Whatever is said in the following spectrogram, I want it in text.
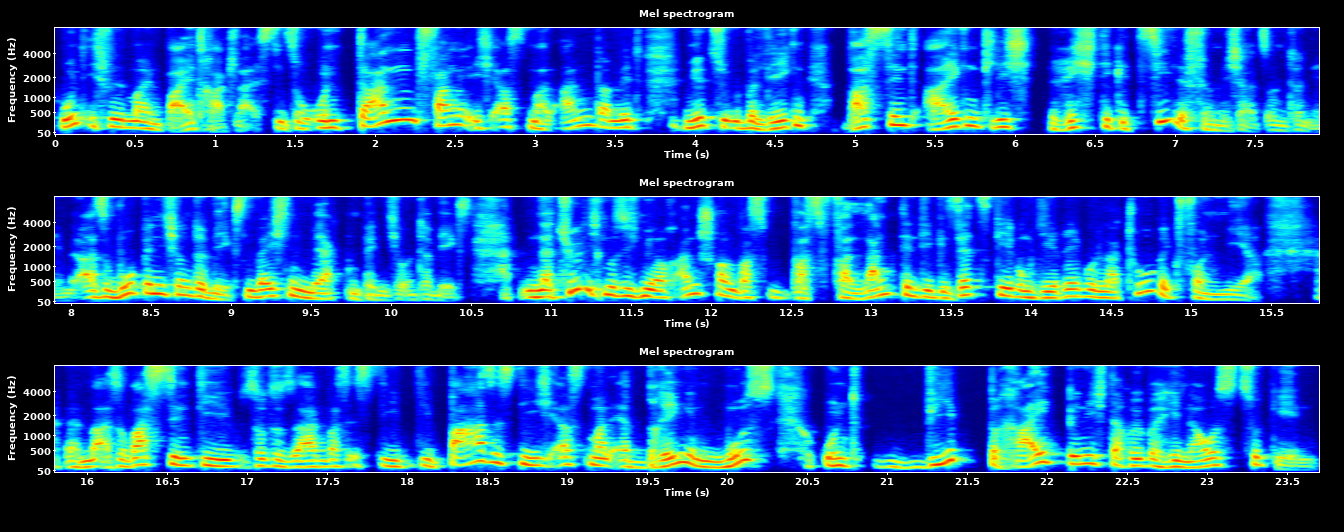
und ich will meinen Beitrag leisten. So. Und dann fange ich erstmal an, damit mir zu überlegen, was sind eigentlich richtige Ziele für mich als Unternehmen? Also wo bin ich unterwegs? In welchen Märkten bin ich unterwegs? Natürlich muss ich mir auch anschauen, was, was verlangt denn die Gesetzgebung, die Regulatorik von mir? Ähm, also was sind die sozusagen, was ist die, die Basis, die ich erstmal erbringen muss und wie bereit bin ich darüber hinaus zu gehen.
